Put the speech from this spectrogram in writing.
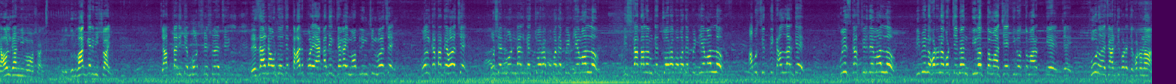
রাহুল গান্ধী মহাশয়। কিন্তু দুর্ভাগ্যের বিষয়, চার তারিখে ভোট শেষ হয়েছে রেজাল্ট আউট হয়েছে, তারপরে একাধিক জায়গায় মব লিঞ্চিং হয়েছে, কলকাতাতে হয়েছে। হোসেন মন্ডলকে চোর অপবাদে পিটিয়ে মারলো ইসরাত আলমকে চোর অপবাদে পিটিয়ে মারলো, আবু সিদ্দিক আল্লাহরকে পুলিশ কাস্টডিতে মারলো। বিভিন্ন ঘটনা ঘটছে ইভেন তিলোত্তমা যে তিলোত্তমাকে যে খুন হয়েছে আর্জি করে যে ঘটনা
